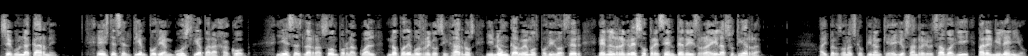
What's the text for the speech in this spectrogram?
según la carne. Este es el tiempo de angustia para Jacob, y esa es la razón por la cual no podemos regocijarnos y nunca lo hemos podido hacer en el regreso presente de Israel a su tierra. Hay personas que opinan que ellos han regresado allí para el milenio,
